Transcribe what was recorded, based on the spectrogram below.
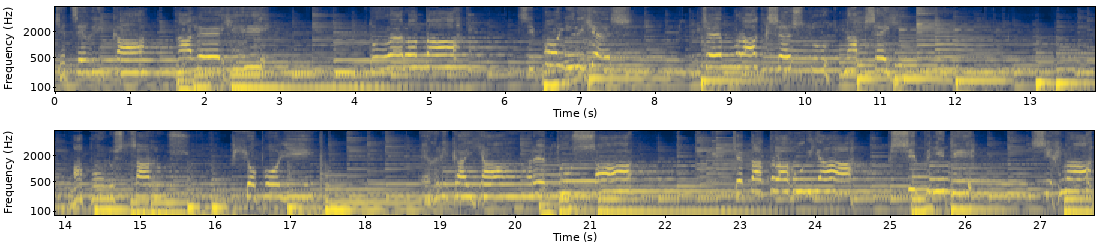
και τσελικά να λέγει. Του έρωτα τσιπώνυριές και πράξες του να ψεγεί Απ' όλους τσάλους πιο πολύ έγρικα γιαρετούσα και τα τραγουδιά ξυπνητή συχνά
